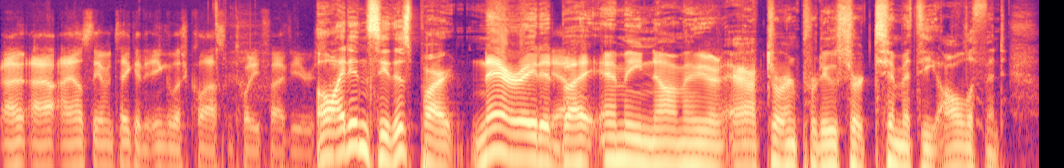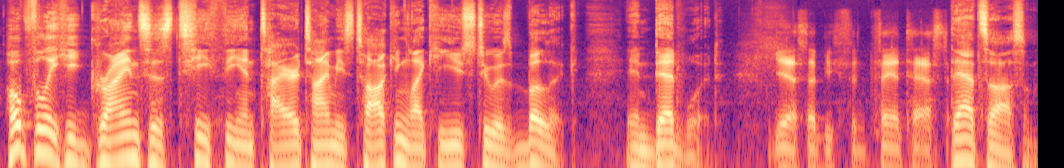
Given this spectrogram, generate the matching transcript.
I, I, I honestly haven't taken an English class in 25 years. Oh, I didn't see this part. Narrated Yeah. by Emmy-nominated actor and producer Timothy Olyphant. Hopefully, he grinds his teeth the entire time he's talking, like he used to as Bullock in Deadwood. Yes, that'd be f- fantastic. That's awesome.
